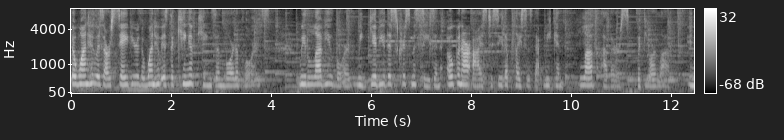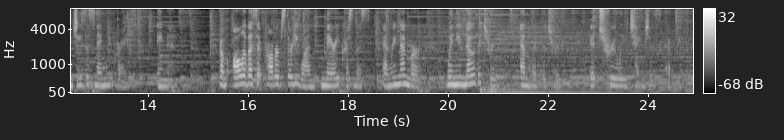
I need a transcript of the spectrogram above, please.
the one who is our Savior, the one who is the King of kings and Lord of lords. We love you, Lord. We give you this Christmas season. Open our eyes to see the places that we can love others with your love. In Jesus' name we pray. Amen. From all of us at Proverbs 31, Merry Christmas. And remember, when you know the truth and live the truth, it truly changes everything.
